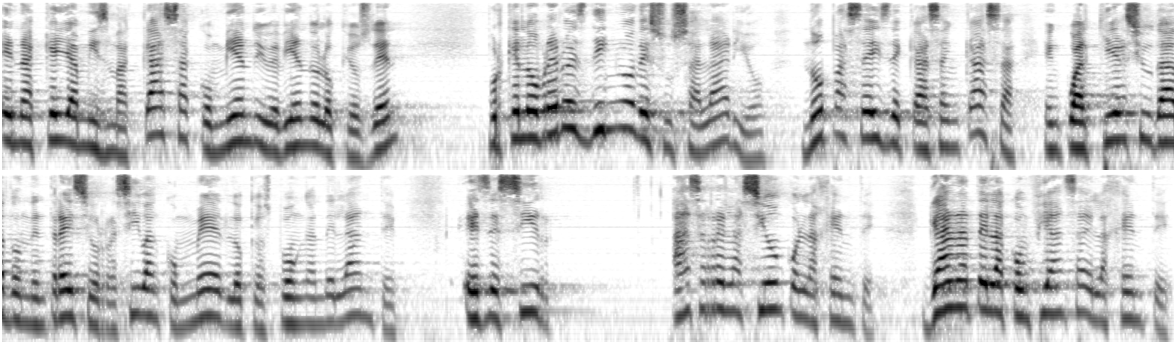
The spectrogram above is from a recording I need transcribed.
en aquella misma casa comiendo y bebiendo lo que os den, porque el obrero es digno de su salario. No paséis de casa en casa, en cualquier ciudad donde entréis y os reciban, comed lo que os pongan delante. Es decir, haz relación con la gente, gánate la confianza de la gente,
